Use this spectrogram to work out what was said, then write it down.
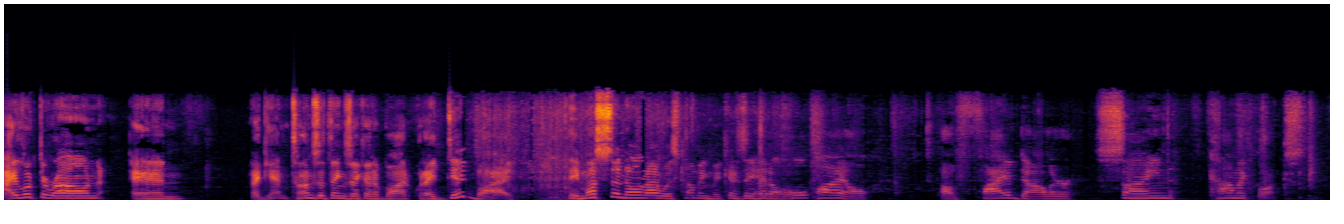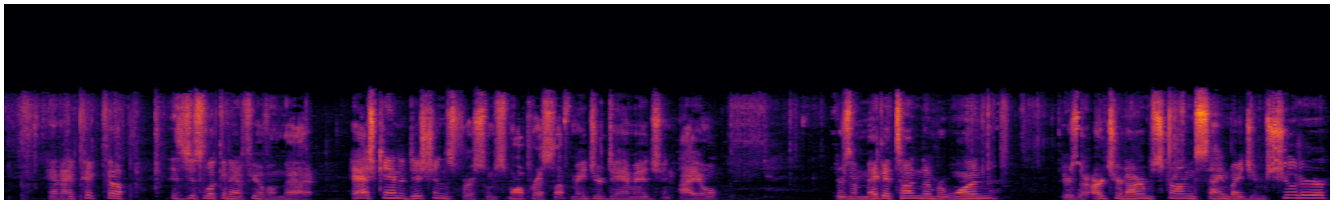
I looked around and again, tons of things I could have bought. What I did buy, they must have known I was coming because they had a whole pile of $5 signed comic books. And I picked up, is just looking at a few of them, that Ashcan editions for some small press stuff, Major Damage and IO. There's a Megaton number one. There's an Archer and Armstrong signed by Jim Shooter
